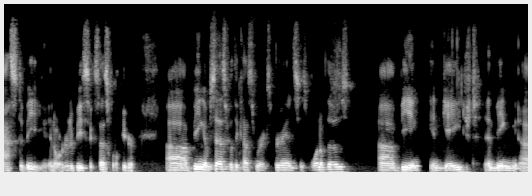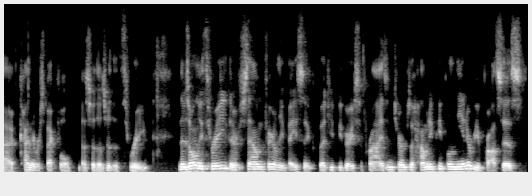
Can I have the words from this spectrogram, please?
has to be in order to be successful here. Uh, being obsessed with the customer experience is one of those. Uh, being engaged and being uh, kind of respectful. So those are the three. There's only three. They sound fairly basic, but you'd be very surprised in terms of how many people in the interview process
